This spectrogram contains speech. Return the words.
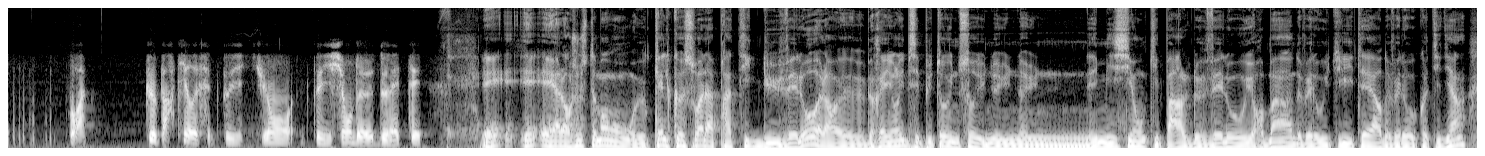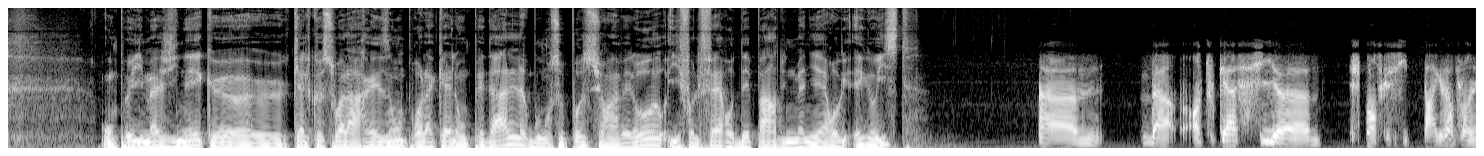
pourra partir de cette position position d'honnêteté. Et, et, alors justement, quelle que soit la pratique du vélo, alors euh, Rayon Libre c'est plutôt une, une, une, émission qui parle de vélo urbain, de vélo utilitaire, de vélo au quotidien on peut imaginer que, euh, quelle que soit la raison pour laquelle on pédale ou on se pose sur un vélo, il faut le faire au départ d'une manière égoïste? Euh, ben, En tout cas, si euh, je pense que si, par exemple, on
